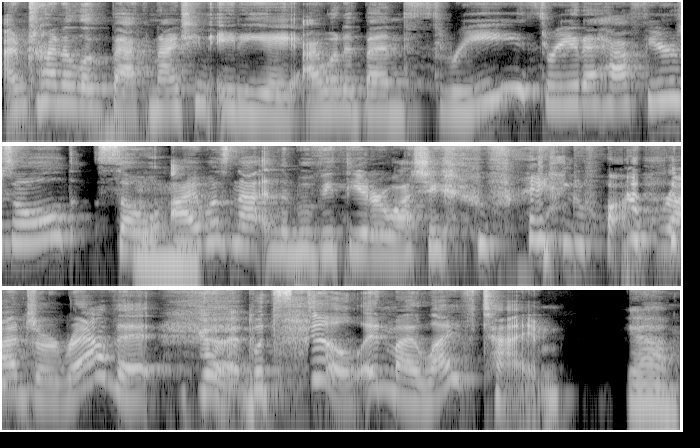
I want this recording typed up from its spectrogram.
I'm trying to look back. 1988, I would have been three, three and a half years old. So mm-hmm. I was not in the movie theater watching Who Framed Roger Rabbit. Good, but still in my lifetime. Yeah.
